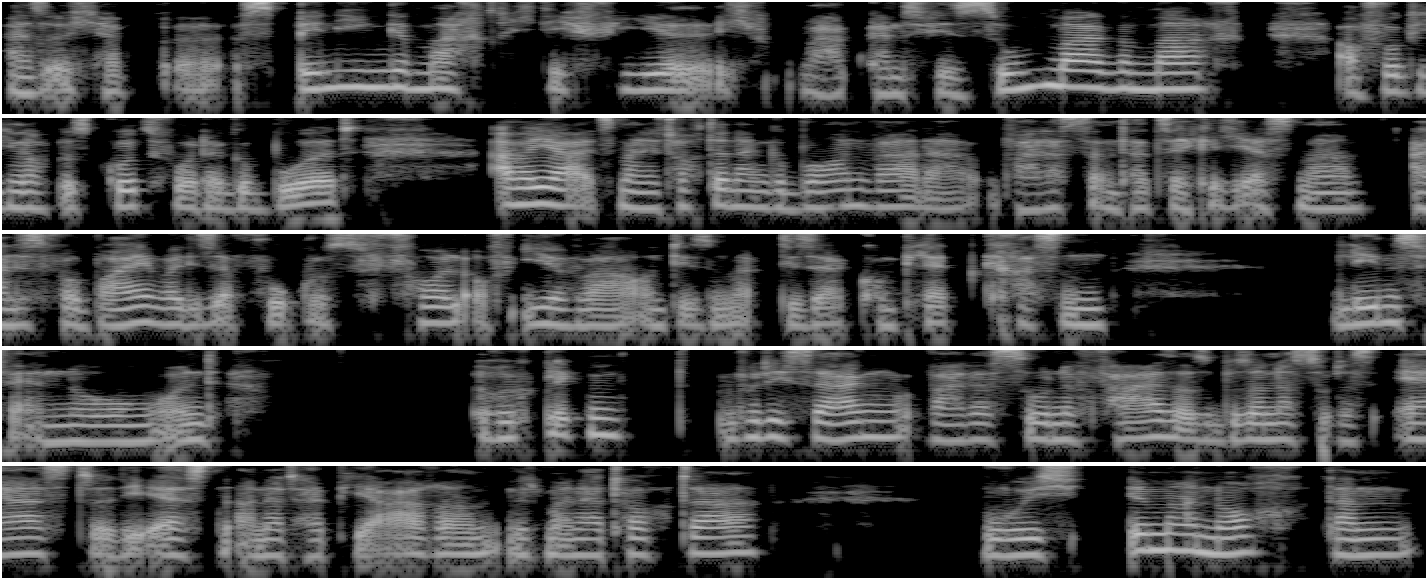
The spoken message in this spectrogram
Also ich habe äh, Spinning gemacht, richtig viel. Ich habe ganz viel Zumba gemacht, auch wirklich noch bis kurz vor der Geburt. Aber ja, als meine Tochter dann geboren war, da war das dann tatsächlich erstmal alles vorbei, weil dieser Fokus voll auf ihr war und diesem, dieser komplett krassen Lebensveränderung. Und rückblickend würde ich sagen, war das so eine Phase, also besonders so das erste, die ersten anderthalb Jahre mit meiner Tochter, wo ich immer noch dann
